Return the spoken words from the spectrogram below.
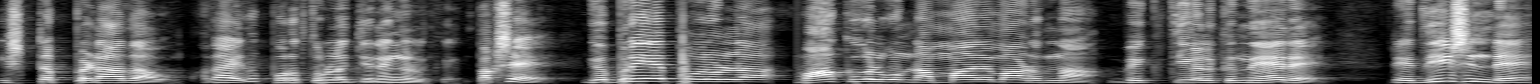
ഇഷ്ടപ്പെടാതാവും. അതായത് പുറത്തുള്ള ജനങ്ങൾക്ക്. പക്ഷേ ഗബ്രിയെ പോലുള്ള വാക്കുകൾ കൊണ്ട് അമ്മാനമാടുന്ന വ്യക്തികൾക്ക് നേരെ രതീഷിന്റെ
